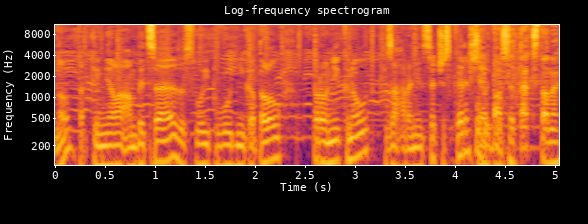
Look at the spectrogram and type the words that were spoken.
No, taky měla ambice se svojí původní kapelou proniknout za hranice České republiky. Třeba se tak stane.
